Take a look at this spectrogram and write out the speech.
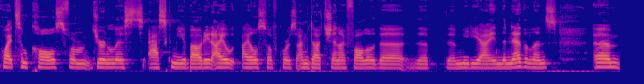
quite some calls from journalists asking me about it. I, I also, of course, I'm Dutch and I follow the, the, the media in the Netherlands. Um,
